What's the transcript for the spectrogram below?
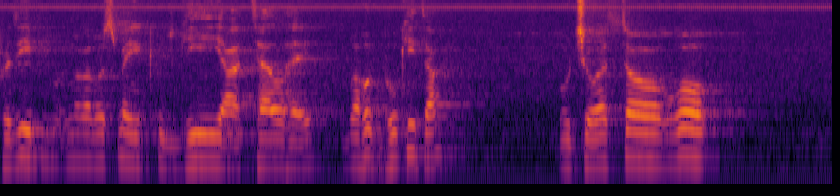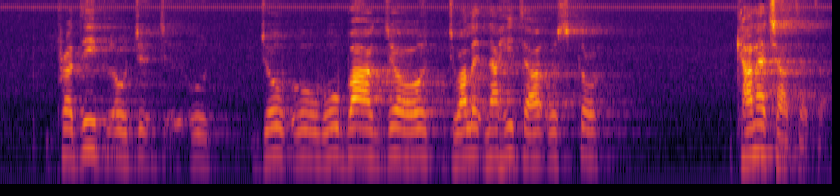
प्रदीप मतलब उसमें कुछ घी या तेल है, बहुत भूखी था वो छुआ। तो वो प्रदीप जो वो, बाघ जो ज्वालित नहीं था उसको खाना चाहता था।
